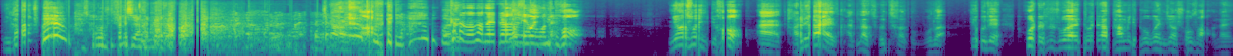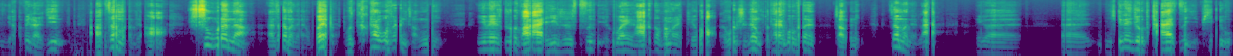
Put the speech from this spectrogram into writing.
你看，这样的啊。我看到他那张脸，以后，你要说以后，哎，谈恋爱咱那纯扯犊子，对不对？或者是说说让他们以后管你叫手嫂呢，也费点劲啊。这么的啊，输了呢，咱这么的，我也不太过分整你，因为说咱俩一直私底下关系啥各方面也挺好的，我指定不太过分整你。这么的，来，那个呃，你现在就拍自己屁股，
